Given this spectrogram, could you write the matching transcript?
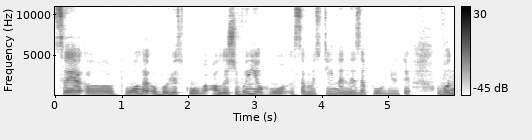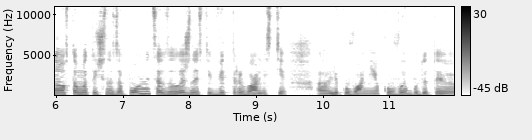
це е, поле обов'язково, але ж ви його самостійно не заповнюєте. Воно автоматично заповниться в залежності від тривалісті е, лікування, яку ви будете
